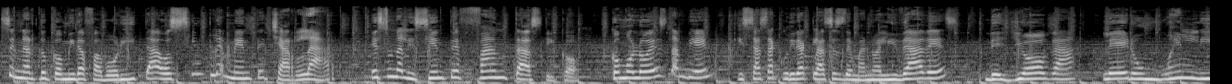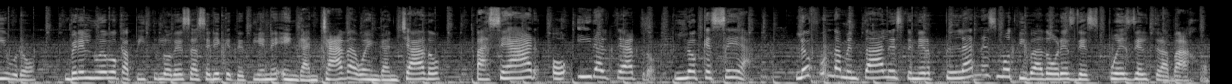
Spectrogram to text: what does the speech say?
cenar tu comida favorita o simplemente charlar es un aliciente fantástico. Como lo es también quizás acudir a clases de manualidades, de yoga, leer un buen libro, ver el nuevo capítulo de esa serie que te tiene enganchada o enganchado, pasear o ir al teatro, lo que sea. Lo fundamental es tener planes motivadores después del trabajo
